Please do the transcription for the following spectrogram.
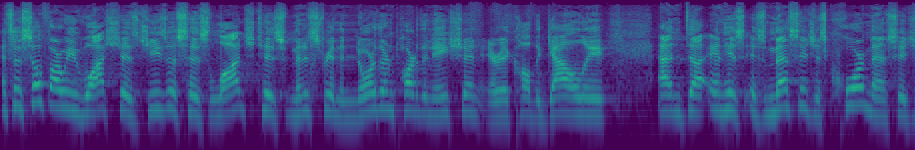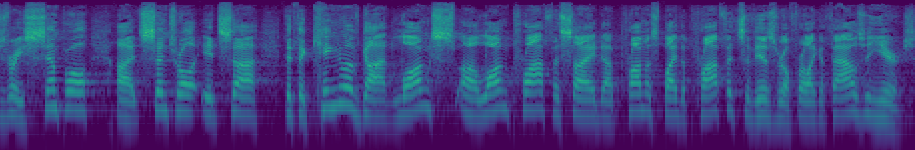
And so, so far, we've watched as Jesus has launched his ministry in the northern part of the nation, area called the Galilee. And, uh, and his, his message, his core message, is very simple, uh, it's central. It's uh, that the kingdom of God, long, uh, long prophesied, uh, promised by the prophets of Israel for like a thousand years,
